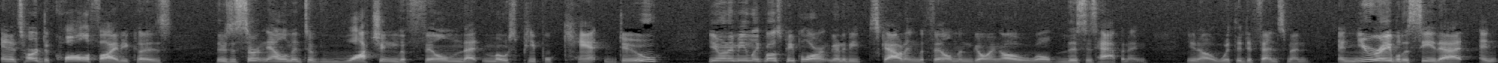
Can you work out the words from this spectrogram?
And it's hard to qualify because there's a certain element of watching the film that most people can't do. You know what i mean? Like most people aren't going to be scouting the film and going oh well this is happening you know with the defenseman. And you're able to see that. And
